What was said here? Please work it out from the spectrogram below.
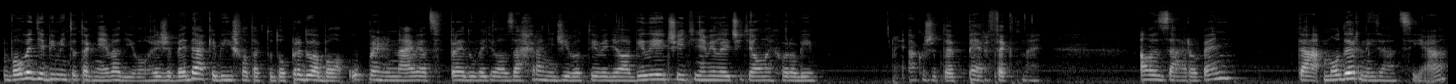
vo vede by mi to tak nevadilo, hej, že veda, keby išla takto dopredu a bola úplne že najviac vpredu, vedela zachrániť životy, vedela vyliečiť nevyliečiteľné choroby, akože to je perfektné. Ale zároveň tá modernizácia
